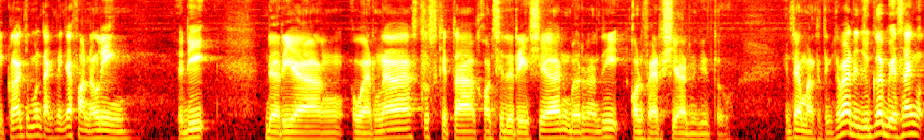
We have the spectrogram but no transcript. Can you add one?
iklan, cuman tekniknya funneling. Jadi dari yang awareness, terus kita consideration, baru nanti conversion gitu. Itu yang marketing. Tapi ada juga biasanya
